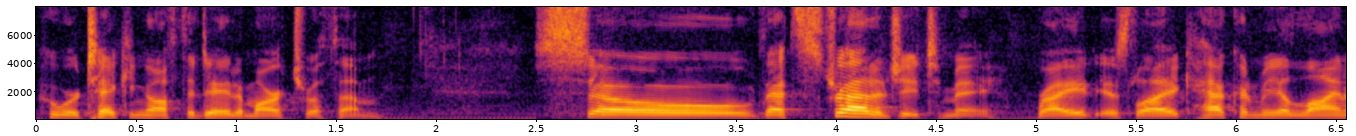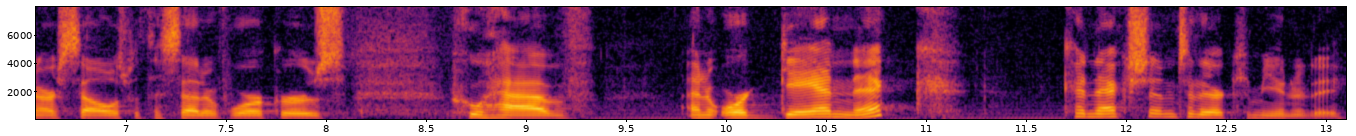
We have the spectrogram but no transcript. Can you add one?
who were taking off the day to march with them. So that's strategy to me, right? Is like, how can we align ourselves with a set of workers who have an organic connection to their community?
